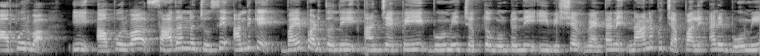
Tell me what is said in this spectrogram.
అపూర్వ. ఈ అపూర్వ సాధనను చూసి అందుకే భయపడుతుంది అని చెప్పి భూమి చెప్తూ ఉంటుంది. ఈ విషయం వెంటనే నాన్నకు చెప్పాలి అని భూమి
